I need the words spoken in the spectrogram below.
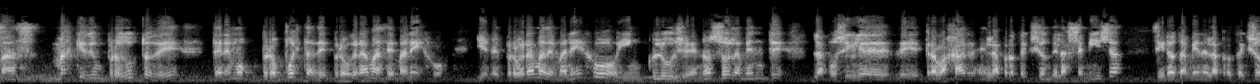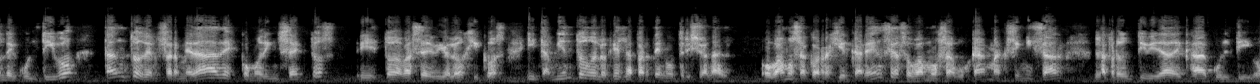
más, más que de un producto de, tenemos propuestas de programas de manejo. Y en el programa de manejo incluye no solamente la posibilidad de, de trabajar en la protección de la semilla, sino también en la protección del cultivo, tanto de enfermedades como de insectos, y toda base de biológicos, y también todo lo que es la parte nutricional o vamos a corregir carencias o vamos a buscar maximizar la productividad de cada cultivo.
